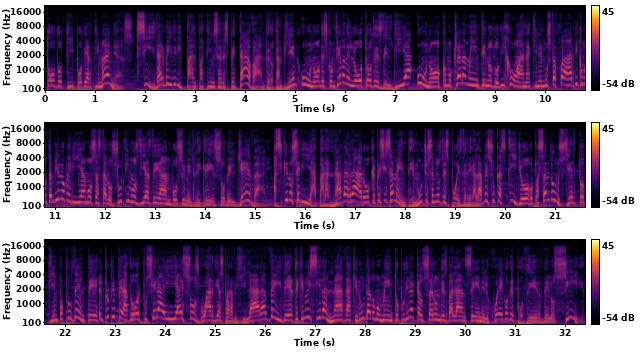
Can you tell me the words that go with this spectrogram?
todo tipo de artimañas. Sí, Darth Vader y Palpatine se respetaban, pero también uno desconfiaba del otro desde el día uno, como claramente nos lo dijo Anakin en Mustafar y como también lo veríamos hasta los últimos días de ambos en el regreso del Jedi. Así que no sería para nada raro que precisamente muchos años después de regalarle su castillo o pasando un cierto tiempo prudente, el propio emperador pusiera ahí a esos guardias para vigilar a Vader de que no hiciera nada que en un dado momento pudiera causar un desbalance en el juego de poder de los Sith.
